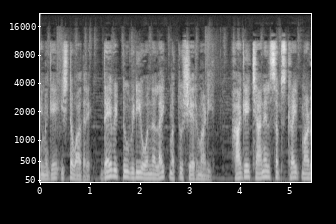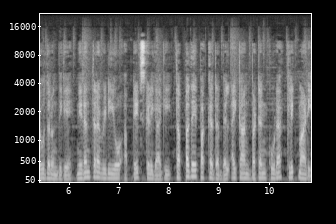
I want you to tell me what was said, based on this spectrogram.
ನಿಮಗೆ ಇಷ್ಟವಾದರೆ ದಯವಿಟ್ಟು ವಿಡಿಯೋವನ್ನು ಲೈಕ್ ಮತ್ತು ಶೇರ್ ಮಾಡಿ. ಹಾಗೆ ಚಾನೆಲ್ ಸಬ್ಸ್ಕ್ರೈಬ್ ಮಾಡುವುದರೊಂದಿಗೆ ನಿರಂತರ ವಿಡಿಯೋ ಅಪ್ಡೇಟ್ಸ್ಗಳಿಗಾಗಿ ತಪ್ಪದೇ ಪಕ್ಕದ ಬೆಲ್ ಐಕಾನ್ ಬಟನ್ ಕೂಡ ಕ್ಲಿಕ್ ಮಾಡಿ.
